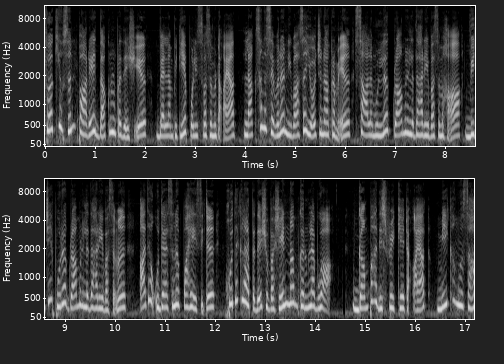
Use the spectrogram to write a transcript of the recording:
ෆර්කියුසන් පාරේ දකුණු ප්‍රදේශය බැල්ලම්පිටිය පොලිස් වසමට අයත් ලක්සඳ සෙවන නිවාස යෝජනා ක්‍රමය සාලමුල්ල ග්‍රාම නිලධාරී වසම හා විජයපුර ග්‍රාම නිලධාරී වසම අද උදෑසන පහේ සිට හුදකලා ප්‍රදේශ වශයෙන් නම් කරනු ලැබවා. ගම්පා දිස්ත්‍රික්කයට අයත් මීකමුව සහ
